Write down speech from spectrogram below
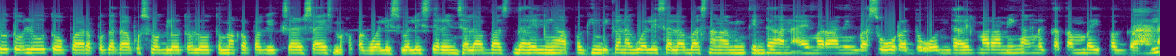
luto-luto para pagkatapos magluto-luto makapag-exercise, makapagwalis-walis rin sa labas dahil nga pag hindi ka nagwalis sa labas ng aming tindahan ay maraming basura doon dahil maraming ang nagtatambay paggabi.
